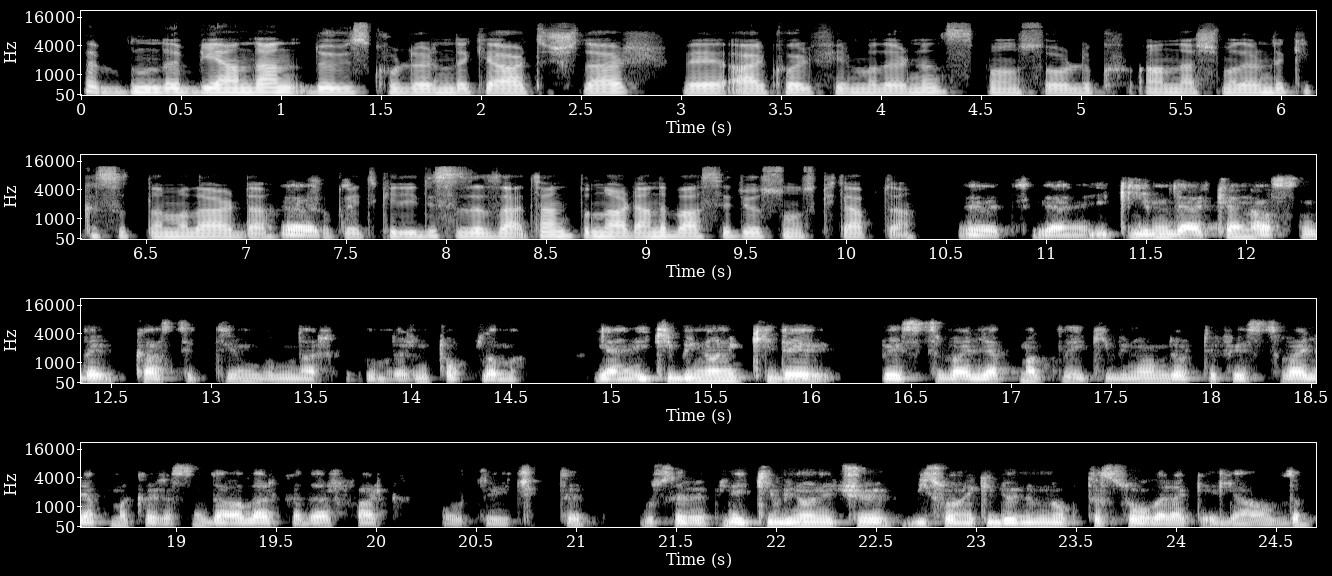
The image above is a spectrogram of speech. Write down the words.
Tabii bunda bir yandan döviz kurlarındaki artışlar ve alkol firmalarının sponsorluk anlaşmalarındaki kısıtlamalar da evet. çok etkiliydi. Size zaten bunlardan da bahsediyorsunuz kitapta. Evet yani iklim derken aslında kastettiğim bunlar, bunların toplamı. Yani 2012'de festival yapmakla 2014'te festival yapmak arasında dağlar kadar fark ortaya çıktı. Bu sebeple 2013'ü bir sonraki dönüm noktası olarak ele aldım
